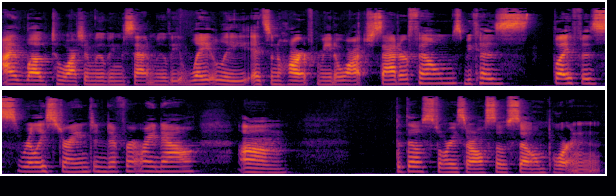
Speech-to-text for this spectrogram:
i love to watch a moving sad movie lately it's been hard for me to watch sadder films because life is really strange and different right now um but those stories are also so important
